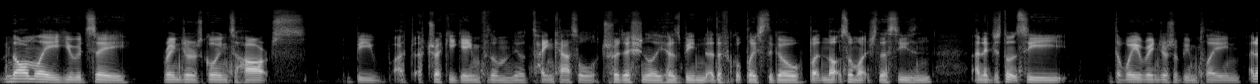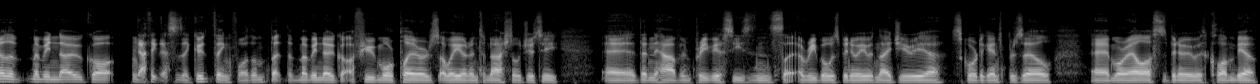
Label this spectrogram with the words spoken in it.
normally you would say Rangers going to Hearts be a, a, tricky game for them. You know, Tynecastle traditionally has been a difficult place to go, but not so much this season. And I just don't see the way Rangers have been playing. I know they've maybe now got. I think this is a good thing for them, but they've maybe now got a few more players away on international duty uh, than they have in previous seasons. Like Aribo has been away with Nigeria, scored against Brazil. Uh, Morelos has been away with Colombia.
